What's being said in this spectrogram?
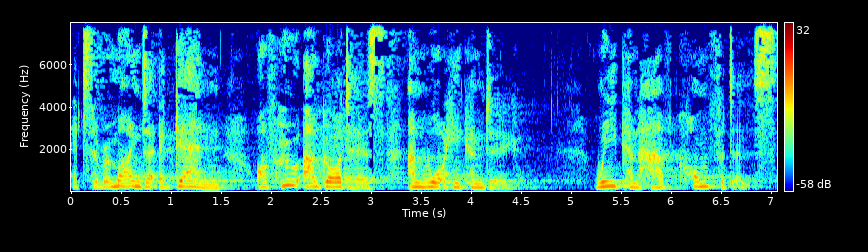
It's a reminder again of who our God is and what he can do. We can have confidence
